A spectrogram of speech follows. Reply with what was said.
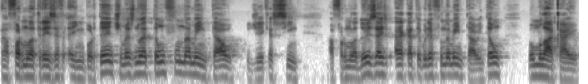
a Fórmula 3 é, é importante, mas não é tão fundamental. Eu diria que assim, a Fórmula 2 é, é a categoria fundamental. Então, vamos lá, Caio.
